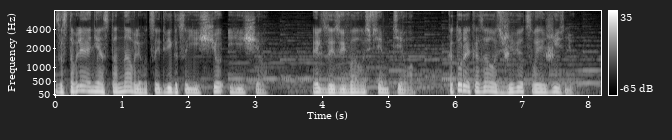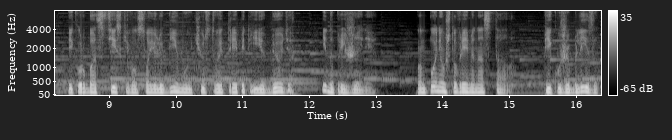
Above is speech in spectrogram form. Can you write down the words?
заставляя не останавливаться и двигаться еще и еще. Эльза извивалась всем телом, которое, казалось, живет своей жизнью, и Курбат стискивал свою любимую, чувствуя трепет ее бедер и напряжение. Он понял, что время настало, пик уже близок,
